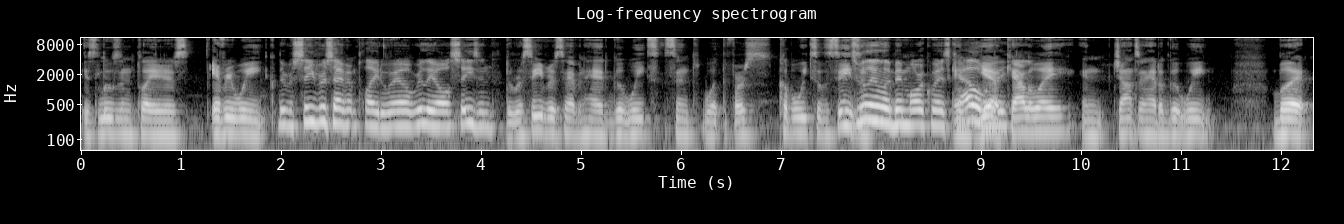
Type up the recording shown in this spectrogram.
is losing players every week. the receivers haven't played well really all season. The receivers haven't had good weeks since what the first couple weeks of the season. It's really only been Marquez And, Callaway. yeah, Callaway and Johnson had a good week, but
